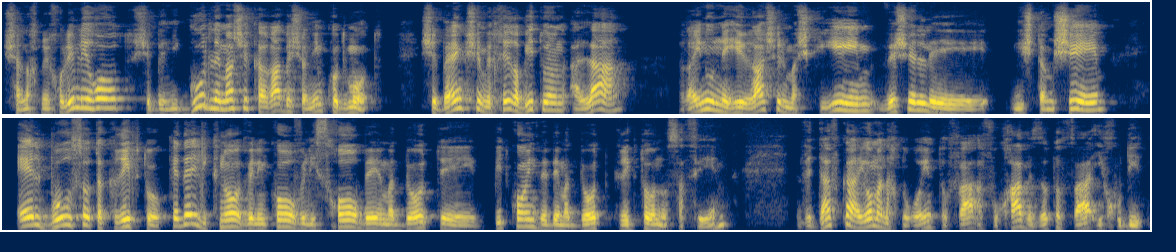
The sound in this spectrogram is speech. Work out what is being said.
שאנחנו יכולים לראות שבניגוד למה שקרה בשנים קודמות, שבהן כשמחיר הביטקוין עלה, ראינו נהירה של משקיעים ושל אה, משתמשים אל בורסות הקריפטו כדי לקנות ולמכור ולסחור במטבעות אה, ביטקוין ובמטבעות קריפטו נוספים ודווקא היום אנחנו רואים תופעה הפוכה וזו תופעה ייחודית.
